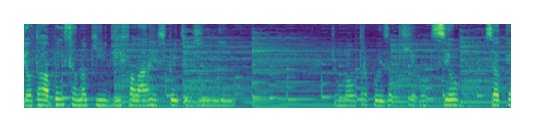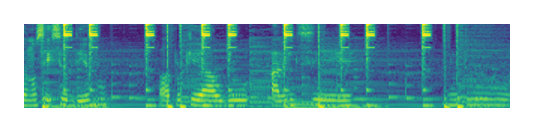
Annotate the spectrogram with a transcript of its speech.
eu tava pensando aqui de falar a respeito de, de uma outra coisa que aconteceu, só que eu não sei se eu devo falar porque é algo, além de ser muito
